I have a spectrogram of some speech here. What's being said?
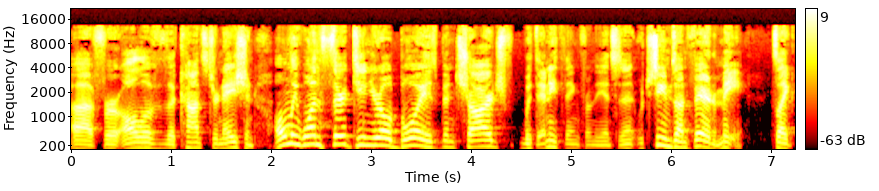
uh, for all of the consternation. Only one 13 year old boy has been charged with anything from the incident, which seems unfair to me. It's like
